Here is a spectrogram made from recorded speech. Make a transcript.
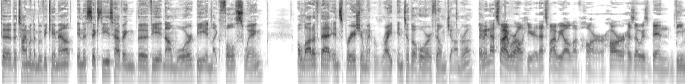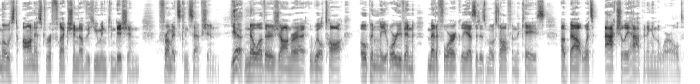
the the time when the movie came out in the 60s having the Vietnam War be in like full swing. A lot of that inspiration went right into the horror film genre. I mean, that's why we're all here. That's why we all love horror. Horror has always been the most honest reflection of the human condition from its conception. Yeah, No other genre will talk openly or even metaphorically, as it is most often the case, about what's actually happening in the world.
